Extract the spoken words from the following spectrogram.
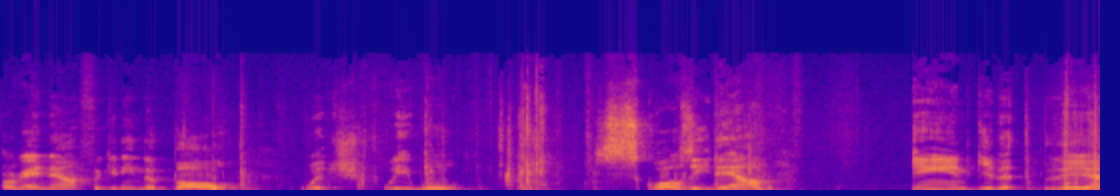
Okay, now for getting the bowl, which we will squazzy down and get it there.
